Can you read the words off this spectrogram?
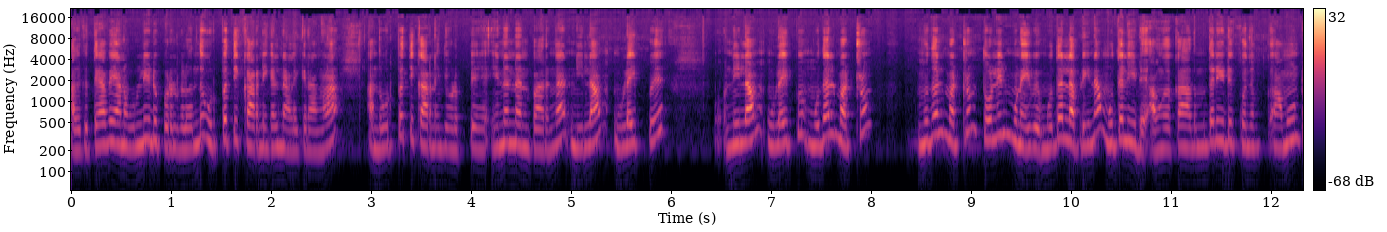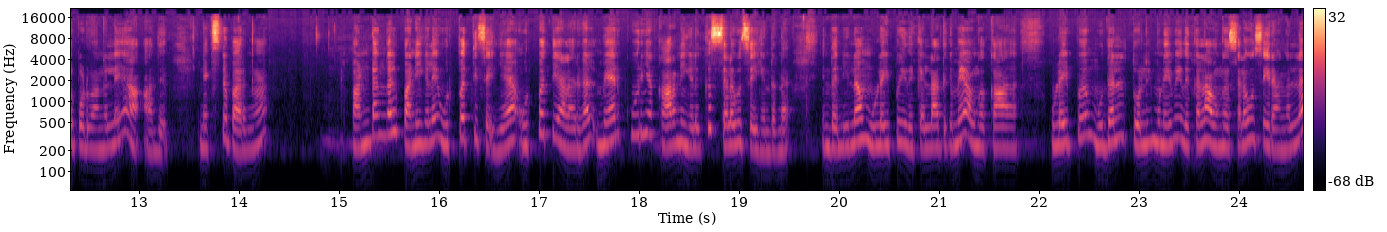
அதுக்கு தேவையான உள்ளீடு பொருட்கள் வந்து உற்பத்தி காரணிகள்னு அழைக்கிறாங்களா? அந்த உற்பத்தி காரணியோட என்னென்னு பாருங்கள் பாருங்க. நிலம் உழைப்பு நிலம் உழைப்பு முதல் மற்றும் முதல் மற்றும் தொழில் முனைவு. முதல் அப்படின்னா முதலீடு. அவங்க அது முதலீடு கொஞ்சம் அமௌண்ட் போடுவாங்க இல்லையா? அது. நெக்ஸ்ட் பாருங்க. பண்டங்கள் பணிகளை உற்பத்தி செய்ய உற்பத்தியாளர்கள் மேற்கூறிய காரணிகளுக்கு செலவு செய்கின்றனர். இந்த நிலம் உழைப்பு இதுக்கு எல்லாத்துக்குமே அவங்க கா உழைப்பு முதல் தொழில் முனைவு இதுக்கெல்லாம் அவங்க செலவு செய்கிறாங்கல்ல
